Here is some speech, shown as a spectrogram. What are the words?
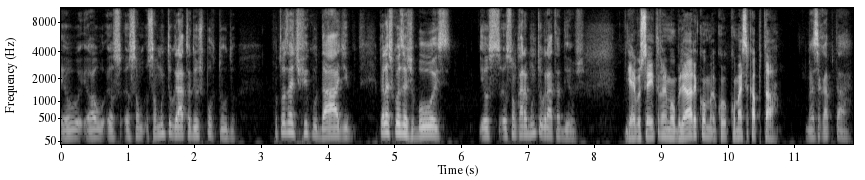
Eu, eu, eu, eu sou, sou muito grato a Deus por tudo. Por todas as dificuldades, pelas coisas boas. Eu, eu sou um cara muito grato a Deus. E aí você entra na imobiliária e come- co- começa a captar. Começa a captar.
